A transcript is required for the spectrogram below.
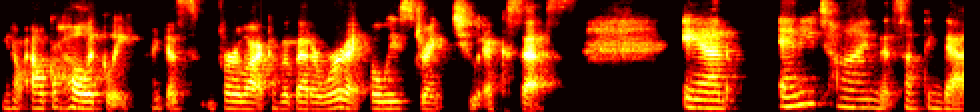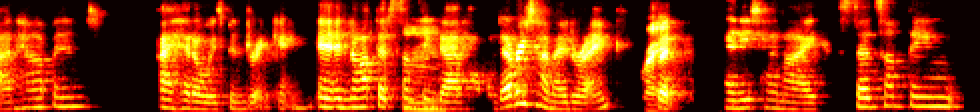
you know, alcoholically, I guess for lack of a better word, I always drank to excess. And anytime that something bad happened, I had always been drinking. And not that something mm. bad happened every time I drank, right. but anytime I said something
